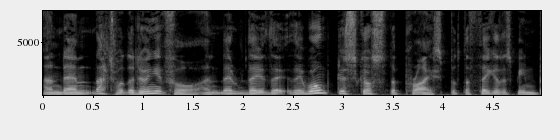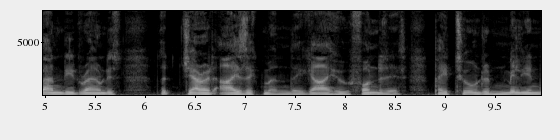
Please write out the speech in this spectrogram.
And um, that's what they're doing it for. And they, they, they, they won't discuss the price, but the figure that's been bandied round is that Jared Isaacman, the guy who funded it, paid $200 million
